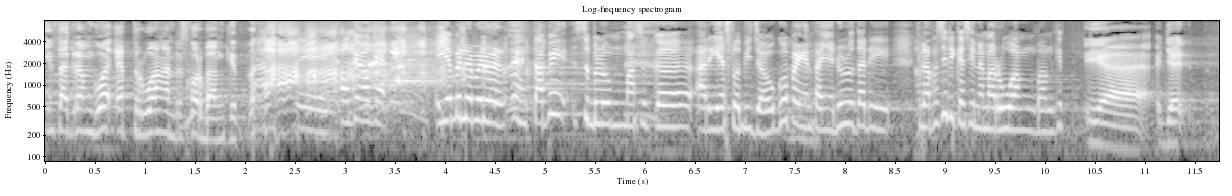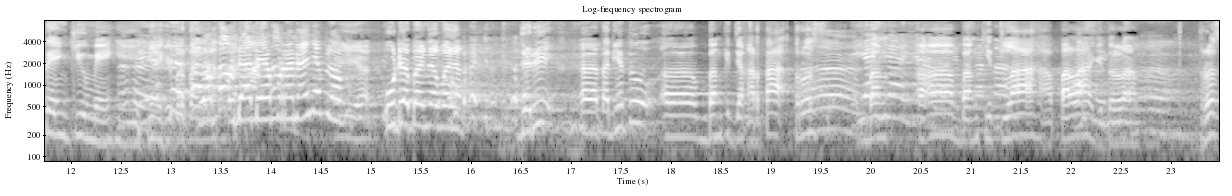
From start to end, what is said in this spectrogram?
Instagram gue @ruang underscore bangkit. Oke oke. Iya benar benar. Eh tapi sebelum masuk ke Aries lebih jauh, gue pengen tanya dulu tadi, kenapa sih dikasih nama Ruang Bangkit? Iya, ja- thank you Mehi. Belum, udah ada yang pernah nanya belum? Iya, udah banyak banyak. Jadi eh, tadinya tuh eh, bangkit Jakarta, terus Iya, bang iya, iya, iya, bangkitlah, apalah Asik. gitu lah. Terus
